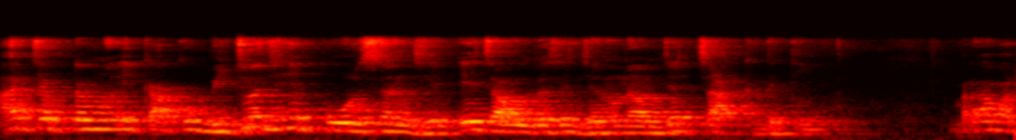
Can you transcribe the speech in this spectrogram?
આ ચેપ્ટરનો એક આખો બીજો જે પોર્શન છે, એ ચાલુ થશે, જેનું નામ છે ચાક ગતિ બરાબર?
